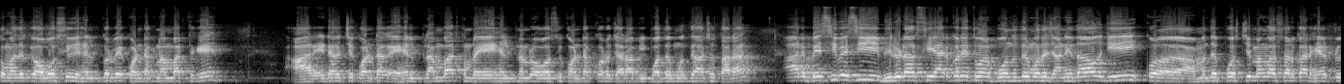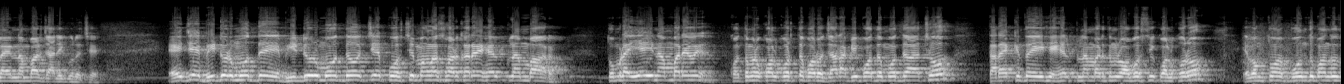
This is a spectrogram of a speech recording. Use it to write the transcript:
তোমাদেরকে অবশ্যই হেল্প করবে কন্ট্যাক্ট নাম্বার থেকে। আর এটা হচ্ছে কন্ট্যাক্ট হেল্প নাম্বার তোমরা এই হেল্প নাম্বার অবশ্যই কন্ট্যাক্ট করো, যারা বিপদের মধ্যে আছো তারা। আর বেশি বেশি ভিডিওটা শেয়ার করে তোমার বন্ধুদের মধ্যে জানিয়ে দাও যে আমাদের পশ্চিমবাংলা সরকার হেল্পলাইন নাম্বার জারি করেছে। এই যে ভিডিওর মধ্যে ভিডিওর মধ্যে হচ্ছে পশ্চিমবাংলা সরকারের হেল্প নাম্বার তোমরা এই নাম্বারে তোমরা কল করতে পারো। যারা বিপদের মধ্যে আছো, তারা কিন্তু এই হেল্প নাম্বারে তোমরা অবশ্যই কল করো। এবং তোমার বন্ধু বান্ধব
